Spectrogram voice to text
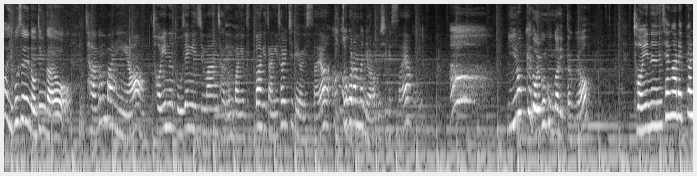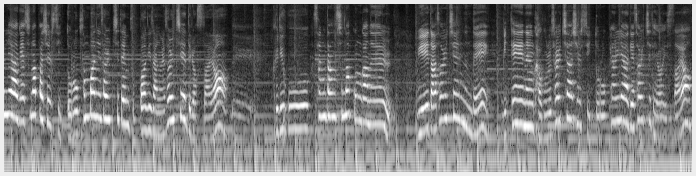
아, 이곳은 어딘가요? 작은 방이에요. 저희는 도생이지만 작은 방에 붙박이장이 설치되어 있어요. 이쪽을 한번 열어보시겠어요? 이렇게 넓은 공간이 있다고요? 저희는 생활에 편리하게 수납하실 수 있도록 선반이 설치된 붙박이장을 설치해 드렸어요. 네. 그리고 상단 수납 공간을 위에다 설치했는데 밑에에는 가구를 설치하실 수 있도록 편리하게 설치되어 있어요.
